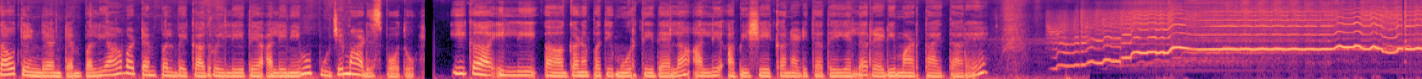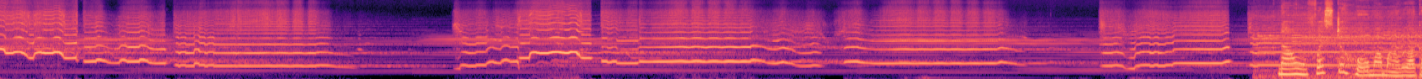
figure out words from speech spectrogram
south Indian temple ಯಾವ ಟೆಂಪಲ್ ಬೇಕಾದರೂ ಇಲ್ಲಿ ಇದೆ. ಅಲ್ಲಿ ನೀವು ಪೂಜೆ ಮಾಡಿಸ್ಬೋದು. ಈಗ ಇಲ್ಲಿ ಗಣಪತಿ ಮೂರ್ತಿ ಇದೆ ಅಲ್ಲ, ಅಲ್ಲಿ ಅಭಿಷೇಕ ನಡೀತದೆ. ಎಲ್ಲ ರೆಡಿ ಮಾಡ್ತಾ ಇದ್ದಾರೆ. ನಾವು ಫಸ್ಟ್ ಹೋಮ ಮಾಡುವಾಗ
